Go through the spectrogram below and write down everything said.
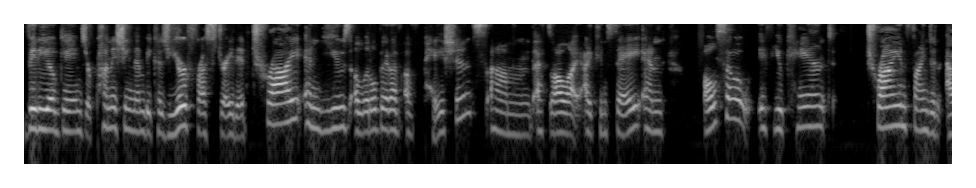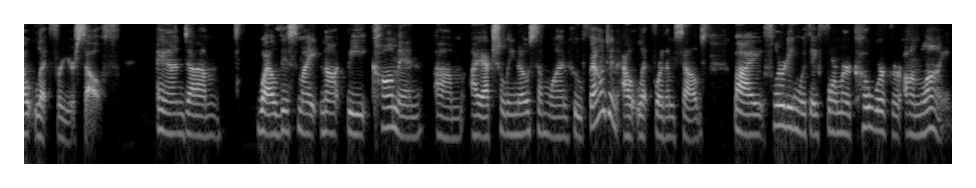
video games, or punishing them because you're frustrated. Try and use a little bit of, of patience. Um, that's all I, I can say. And also, if you can't, try and find an outlet for yourself. And um, while this might not be common, um, I actually know someone who found an outlet for themselves by flirting with a former coworker online.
